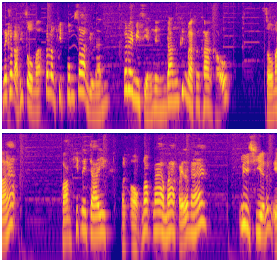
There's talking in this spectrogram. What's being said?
ในขณะที่โซมะกำลังคิดฟุ้งซ่านอยู่นั้น ก็ได้มีเสียงหนึ่งดังขึ้นมาข้างๆเขา โซมะความคิดในใจมันออกนอกหน้ามากไปแล้วนะ ลีเชียนั่นเอ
